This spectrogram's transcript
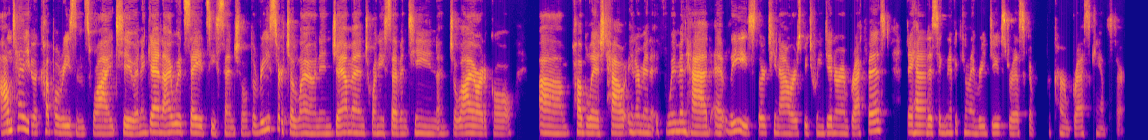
I'll tell you a couple reasons why too. And again, I would say it's essential. The research alone in JAMA in 2017, a July article um, published how intermittent if women had at least 13 hours between dinner and breakfast, they had a significantly reduced risk of recurrent breast cancer.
